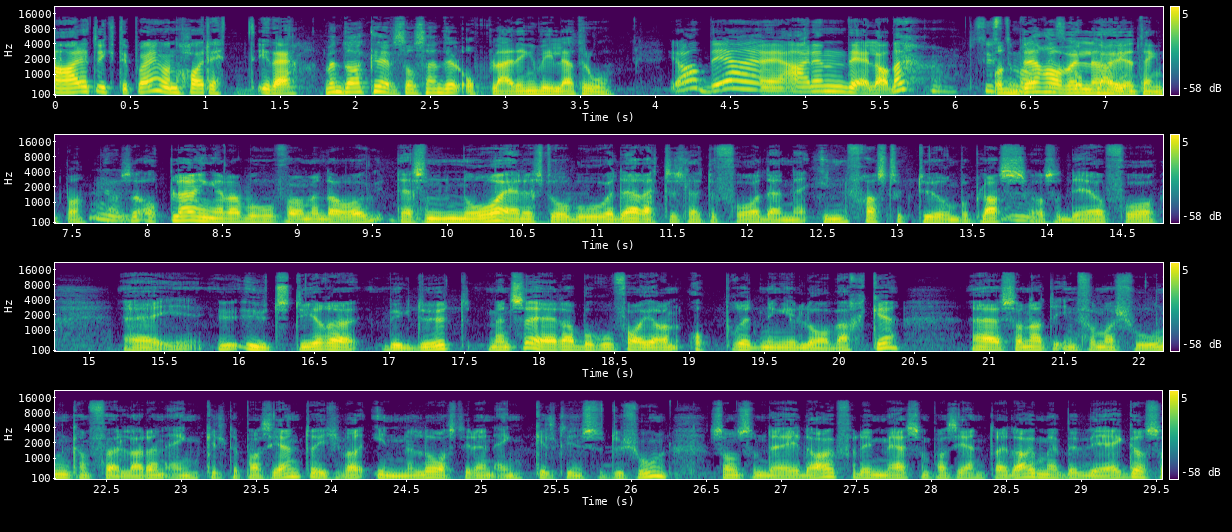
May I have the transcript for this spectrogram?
er et viktig poeng, og han har rett i det. Men da kreves også en del opplæring, vil jeg tro. Ja, det er en del av det. Og det har vel opplæring. Høie tenkt på. Altså, opplæring er det behov for, men det, er også, det som nå er det store behovet, det er rett og slett å få denne infrastrukturen på plass. Altså det å få eh, utstyret bygd ut. Men så er det behov for å gjøre en opprydning i lovverket. eh, Sånn at informasjonen kan følge den enkelte pasient, og ikke være innelåst i den enkelte institusjon, sånn som det er i dag. Fordi vi som pasienter i dag, vi beveger oss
